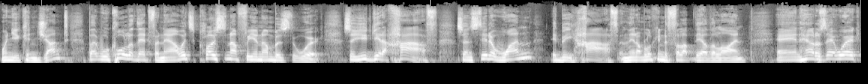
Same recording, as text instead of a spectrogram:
when you conjunct, but we'll call it that for now. It's close enough for your numbers to work. So you'd get a half. So instead of one, it'd be half. And then I'm looking to fill up the other line. And how does that work?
